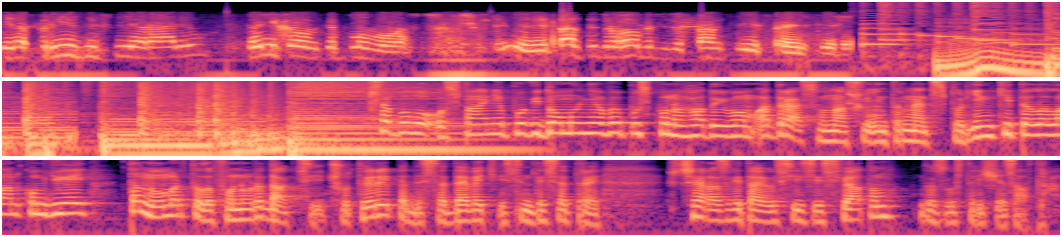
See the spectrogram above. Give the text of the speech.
і на приїзді Стрія Ралів доїхав тепловоз. Зі станції Дрогобиці до станції Стрийської. Це було останнє повідомлення випуску. Нагадую вам адресу нашої інтернет-сторінки telelan.com.ua та номер телефону редакції 4 59 83. Ще раз вітаю усіх зі святом. До зустрічі завтра.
